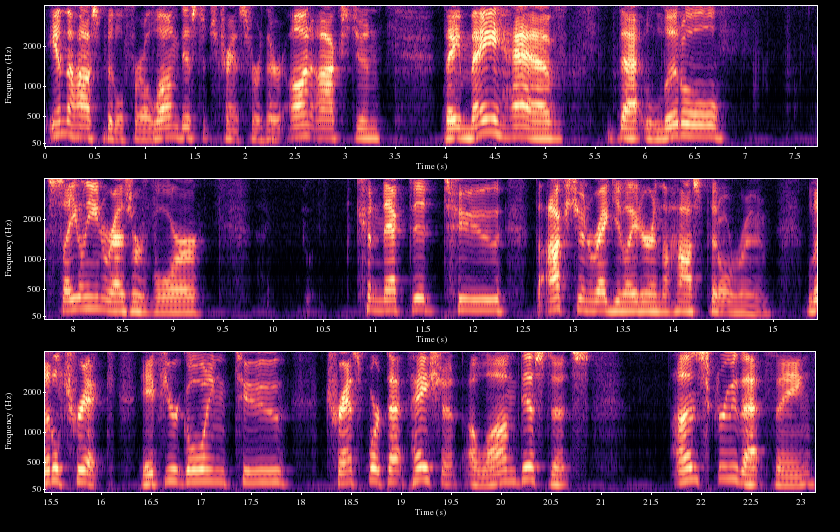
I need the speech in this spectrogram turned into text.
in the hospital for a long distance transfer, they're on oxygen. They may have that little saline reservoir connected to the oxygen regulator in the hospital room. Little trick if you're going to transport that patient a long distance, unscrew that thing,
